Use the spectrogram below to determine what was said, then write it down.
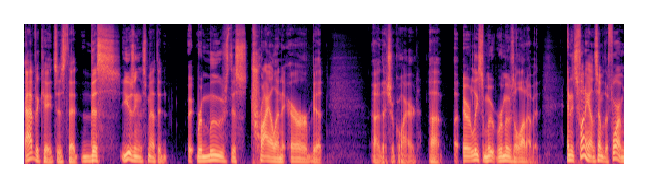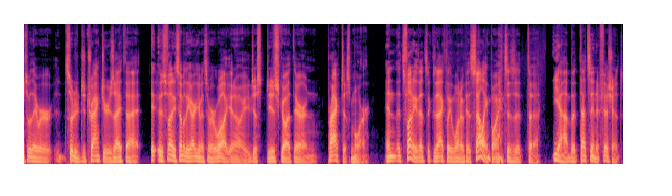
advocates is that this using this method removes this trial and error bit uh, that's required, uh, or at least mo- removes a lot of it. And it's funny on some of the forums where they were sort of detractors. I thought it was funny. Some of the arguments were, well, you know, you just you just go out there and practice more. And it's funny. That's exactly one of his selling points. Is that uh, yeah, but that's inefficient.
